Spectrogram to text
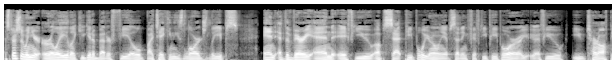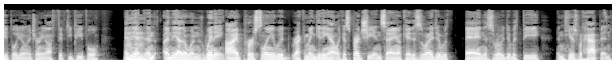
especially when you're early. Like you get a better feel by taking these large leaps. And at the very end, if you upset people, you're only upsetting 50 people, or if you you turn off people, you're only turning off 50 people. And, the, mm-hmm. and and the other one is winning. I personally would recommend getting out like a spreadsheet and saying, okay, this is what I did with A, and this is what we did with B, and here's what happened.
